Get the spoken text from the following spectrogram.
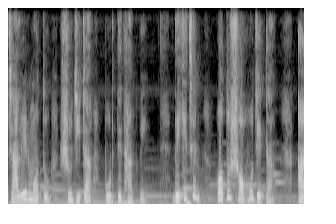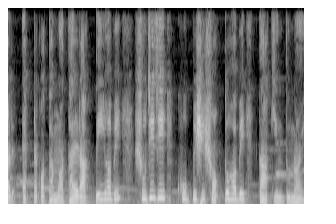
চালের মতো সুজিটা পড়তে থাকবে। দেখেছেন? কত সহজ এটা। আর একটা কথা মাথায় রাখতেই হবে, সুজি যে খুব বেশি শক্ত হবে তা কিন্তু নয়।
